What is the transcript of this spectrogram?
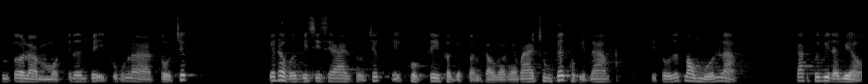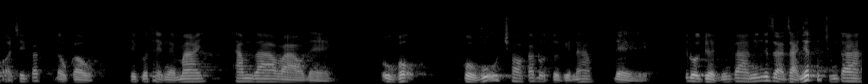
chúng tôi là một cái đơn vị cũng là tổ chức kết hợp với VCCI tổ chức cái cuộc thi khởi nghiệp toàn cầu và ngày mai chung kết của Việt Nam. Thì tôi rất mong muốn là các quý vị đại biểu ở trên các đầu cầu thì có thể ngày mai tham gia vào để ủng hộ cổ vũ cho các đội tuyển Việt Nam để cái đội tuyển chúng ta, những cái giải giải nhất của chúng ta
